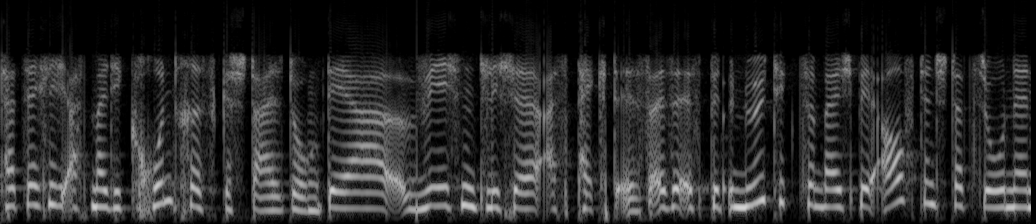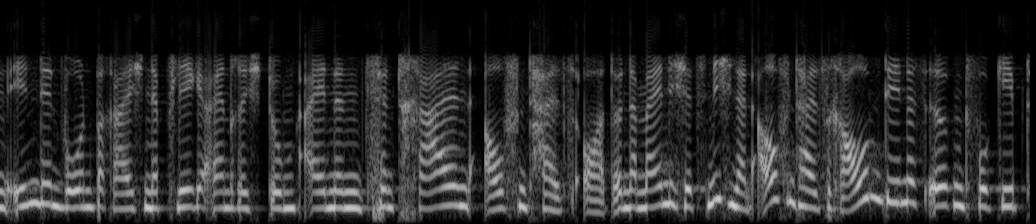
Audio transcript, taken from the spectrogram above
tatsächlich erstmal die Grundrissgestaltung der wesentliche Aspekt ist. Also es benötigt zum Beispiel auf den Stationen, in den Wohnbereichen der Pflegeeinrichtung einen zentralen Aufenthaltsort. Und da meine ich jetzt nicht einen Aufenthaltsraum, den es irgendwo gibt,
